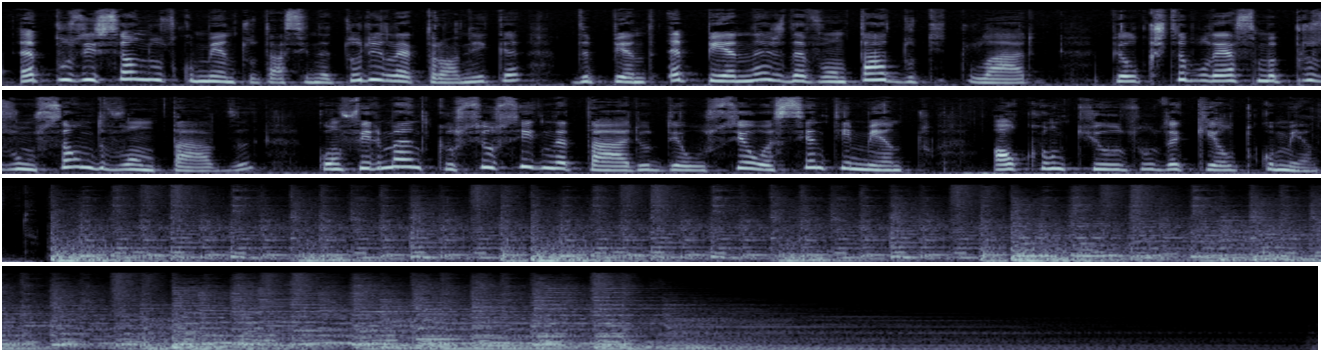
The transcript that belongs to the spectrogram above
A posição no documento da assinatura eletrónica depende apenas da vontade do titular pelo que estabelece uma presunção de vontade, confirmando que o seu signatário deu o seu assentimento ao conteúdo daquele documento.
